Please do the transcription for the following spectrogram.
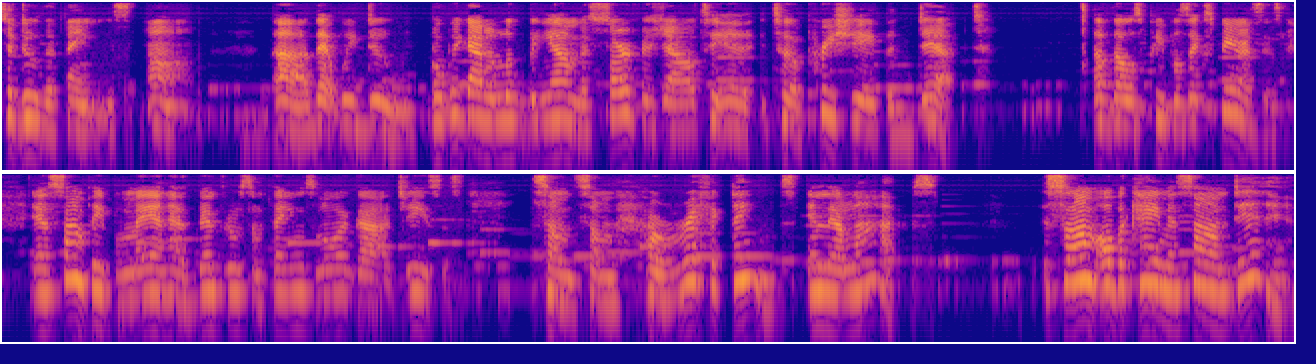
to do the things. Um, uh, that we do. But we got to look beyond the surface, y'all, to to appreciate the depth of those people's experiences. And some people, man, have been through some things, Lord God, Jesus, some some horrific things in their lives. Some overcame and some didn't.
